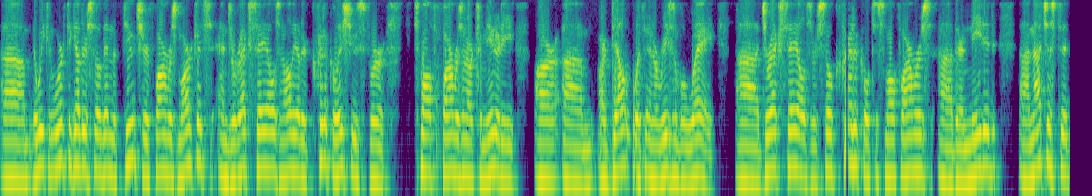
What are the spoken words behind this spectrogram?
um, that we can work together so then the future farmers markets and direct sales and all the other critical issues for small farmers in our community are um, are dealt with in a reasonable way. Uh, direct sales are so critical to small farmers. Uh, they're needed uh, not just at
